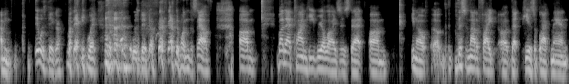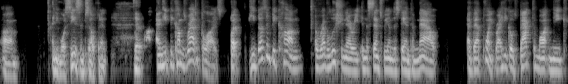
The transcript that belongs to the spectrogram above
I mean, it was bigger, but anyway, it was bigger, the one in the south. Um, by that time, he realizes that, um, you know, uh, this is not a fight uh, that he as a black man um, anymore sees himself in. Yeah. And he becomes radicalized, but he doesn't become a revolutionary in the sense we understand him now at that point, right? He goes back to Martinique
